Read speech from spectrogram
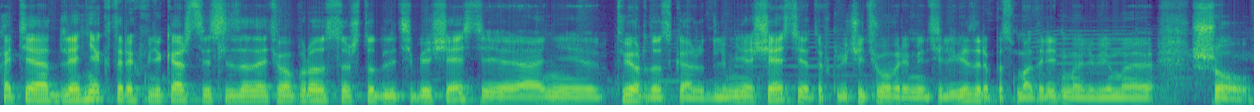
Хотя для некоторых, мне кажется, если задать вопрос, что для тебя счастье, они твердо скажут, для меня счастье – это включить вовремя телевизор и посмотреть мое любимое шоу.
